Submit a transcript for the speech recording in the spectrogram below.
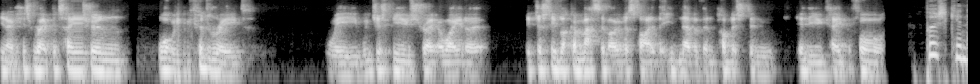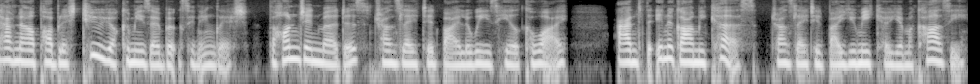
you know, his reputation, what we could read, we, we just knew straight away that it just seemed like a massive oversight that he'd never been published in, in the UK before. Pushkin have now published two Yokomizo books in English The Honjin Murders, translated by Louise Heal Kawai, and The Inugami Curse, translated by Yumiko Yamakaze,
